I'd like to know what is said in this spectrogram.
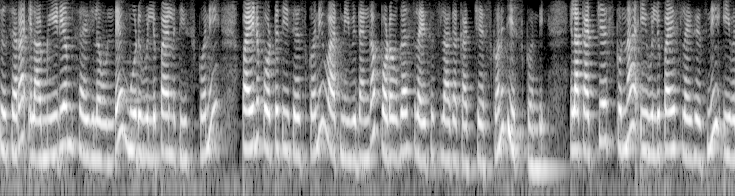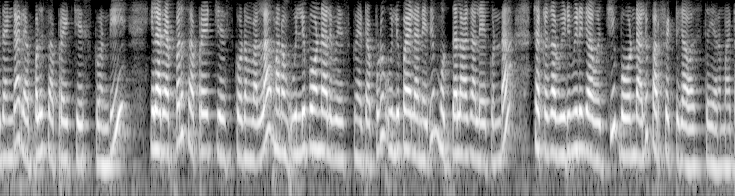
చూసారా? ఇలా మీడియం సైజులో ఉండే మూడు ఉల్లిపాయలను తీసుకొని పైన పొట్టు తీసేసుకొని వాటిని ఈ విధంగా పొడవుగా స్లైసెస్ లాగా కట్ చేసుకొని తీసుకోండి. ఇలా కట్ చేసుకున్న ఈ ఉల్లిపాయ స్లైసెస్ని ఈ విధంగా రెబ్బలు సపరేట్ చేసుకోండి. ఇలా రెబ్బలు సపరేట్ చేసుకోవడం వల్ల మనం ఉల్లి బోండాలు వేసుకునేటప్పుడు ఉల్లిపాయలు అనేది ముద్దలాగా లేకుండా చక్కగా విడివిడిగా వచ్చి బోండాలు పర్ఫెక్ట్గా వస్తాయి అన్నమాట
